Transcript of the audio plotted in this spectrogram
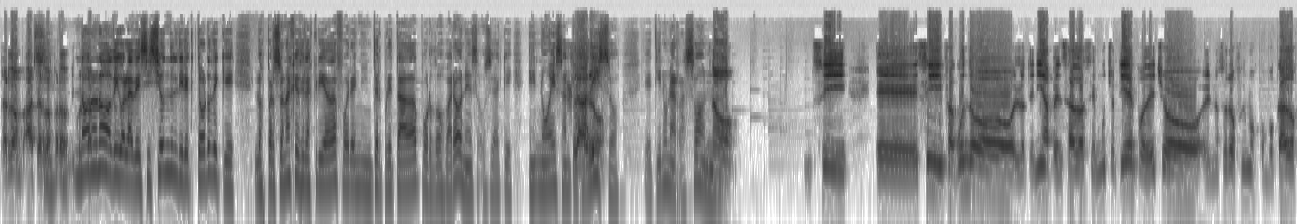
Perdón, ah, perdón, Sí. perdón. No, no, no, digo la decisión del director de que los personajes de las criadas fueran interpretadas por dos varones, o sea que eh, no es antojadizo, eh, tiene una razón. No. Sí, eh, sí, Facundo lo tenía pensado hace mucho tiempo. De hecho, eh, nosotros fuimos convocados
